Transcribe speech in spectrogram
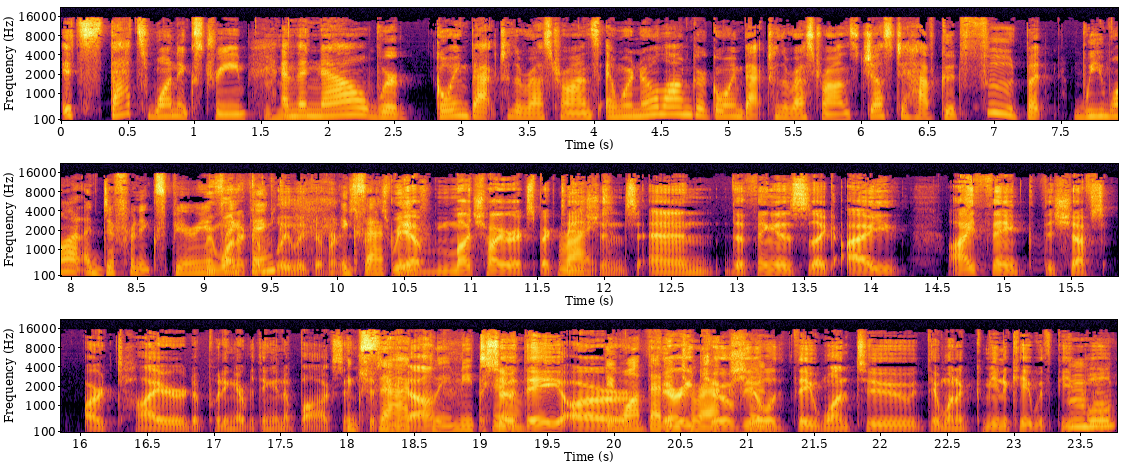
it's that's one extreme. And then now we're going back to the restaurants and we're no longer going back to the restaurants just to have good food, but we want a different experience. we want I a think. completely different experience. Exactly. We have much higher expectations, and the thing is, like I, I think the chefs are tired of putting everything in a box and shipping it out. Exactly, me So they are They want that very jovial. They want to. They want to communicate with people.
